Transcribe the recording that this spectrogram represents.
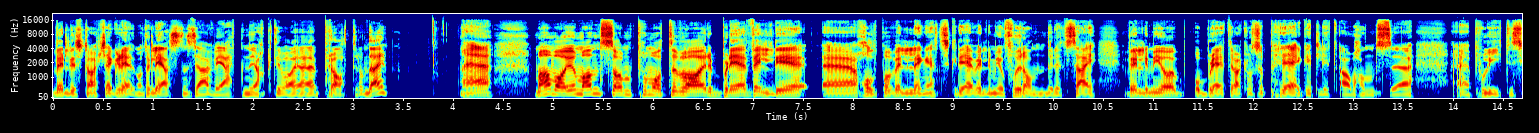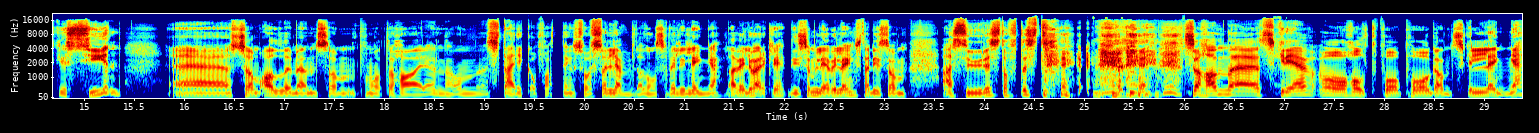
veldig snart, så jeg gleder meg til å lese den, så jeg vet nøyaktig hva jeg prater om der. Eh, men han var jo en mann som på en måte var, ble veldig eh, holdt på veldig lenge. Skrev veldig mye og forandret seg veldig mye, og ble etter hvert også preget litt av hans eh, politiske syn. Eh, som alle menn som på en måte har en sånn sterk oppfatning, så, så, levde han også veldig lenge. Det er veldig merkelig. De som lever lengst, er de som er surest oftest. så han eh, skrev og holdt på på ganske lenge,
